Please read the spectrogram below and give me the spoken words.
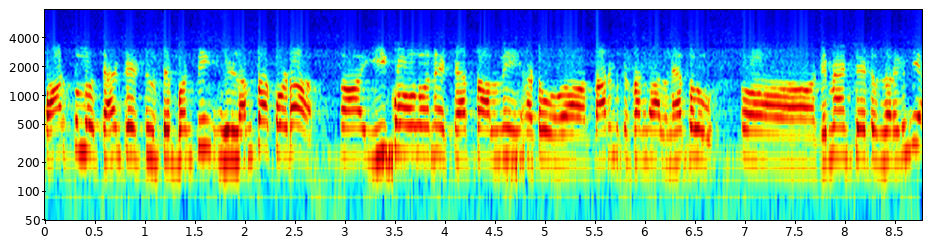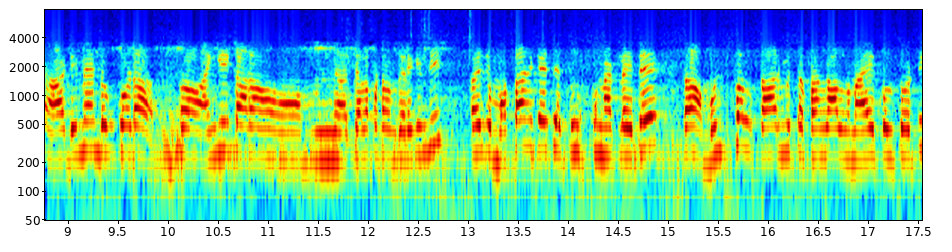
పార్కుల్లో శానిటేషన్ సిబ్బంది వీళ్ళంతా కూడా ఆ, ఈ కోవలోనే చేర్చాలని అటు కార్మిక సంఘాల నేతలు డిమాండ్ చేయడం జరిగింది. ఆ డిమాండ్ కూడా అంగీకారం తెలపడం జరిగింది. అయితే మొత్తానికైతే చూసుకున్నట్లయితే మున్సిపల్ కార్మిక సంఘాల నాయకులతోటి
